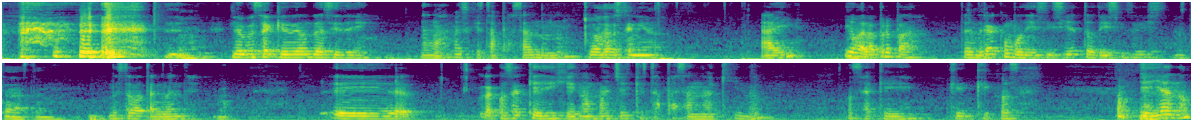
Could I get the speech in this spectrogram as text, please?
yo me saqué de onda así de. No mames, ¿qué está pasando, no? ¿Los has tenido? Ahí iba a la prepa. Tendría como 17 o 16. No estabas tan... No estaba tan grande. No. Eh, la cosa que dije, no manches, ¿qué está pasando aquí, no? O sea, ¿qué, qué, qué cosa? Y ya, ¿no?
